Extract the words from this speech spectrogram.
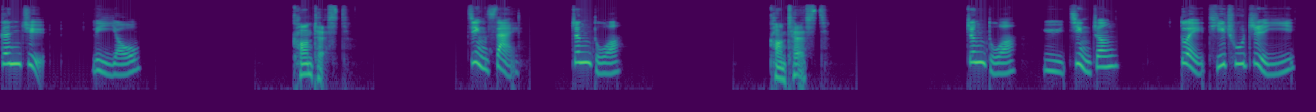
根据、理由、 Contest. 竞赛、争夺、 Contest. 争夺与竞争，对提出质疑、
